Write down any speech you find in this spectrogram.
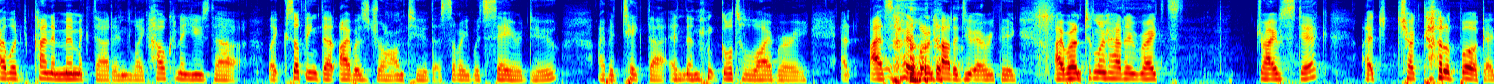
I would kind of mimic that and like, how can I use that? Like something that I was drawn to that somebody would say or do. I would take that and then go to the library. And as I learned how to do everything, I went to learn how to write, drive stick. I ch- checked out a book. I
